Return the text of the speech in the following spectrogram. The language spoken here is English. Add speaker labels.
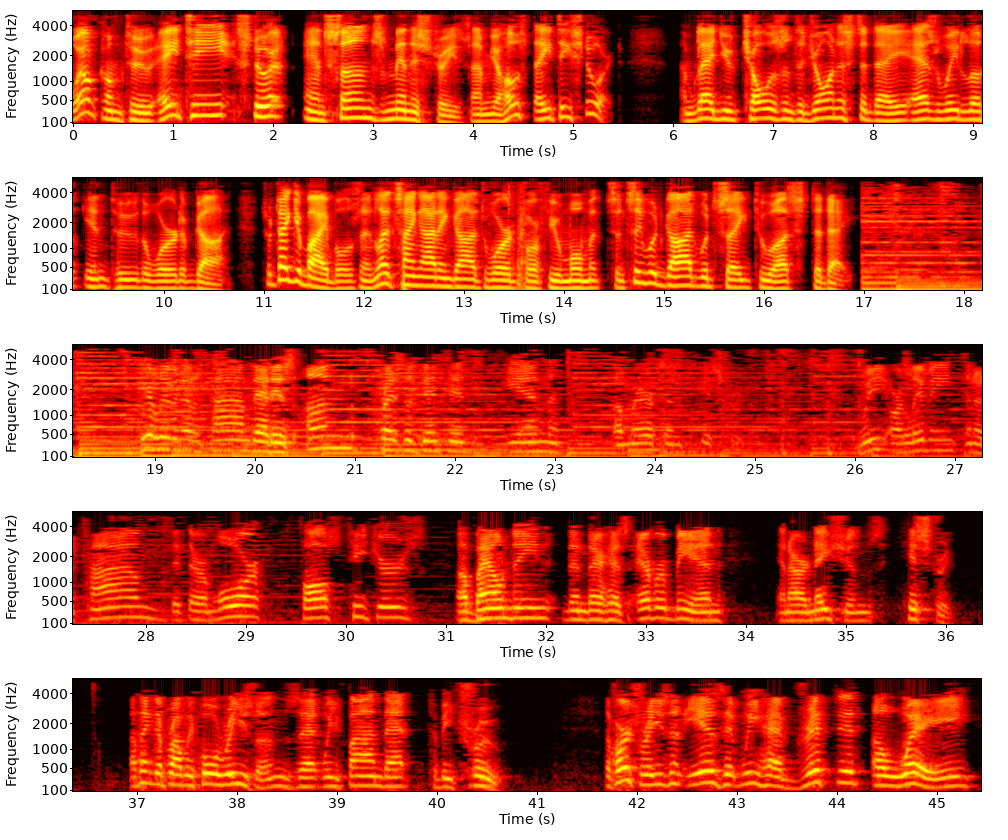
Speaker 1: Welcome to A.T. Stewart and Sons Ministries. I'm your host, A.T. Stewart. I'm glad you've chosen to join us today as we look into the Word of God. So take your Bibles and let's hang out in God's Word for a few moments and see what God would say to us today.
Speaker 2: We're living in a time that is unprecedented in American history. We are living in a time that there are more false teachers abounding than there has ever been in our nation's history. I think there are probably four reasons that we find that to be true. The first reason is that we have drifted away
